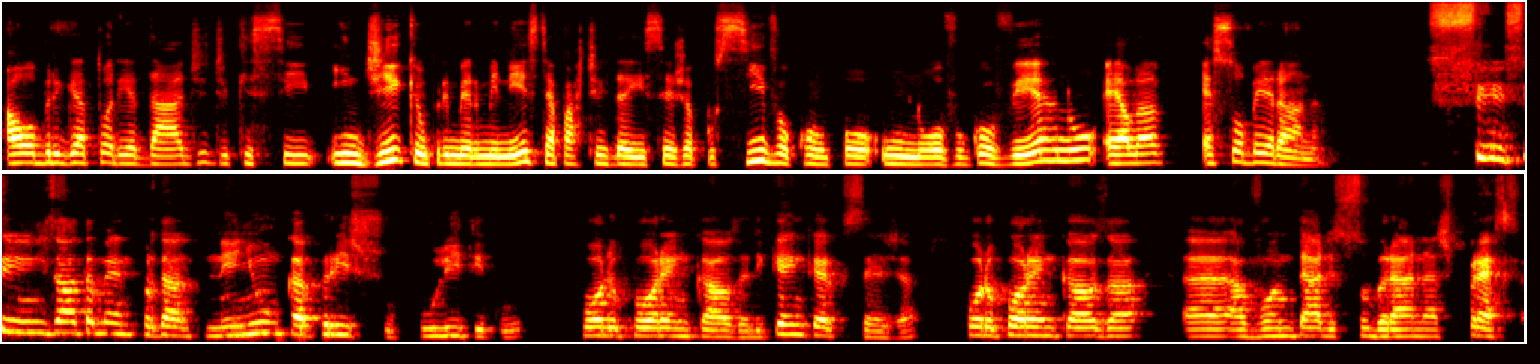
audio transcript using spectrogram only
a obrigatoriedade de que se indique um primeiro-ministro e a partir daí seja possível compor um novo governo, ela é soberana. Sim, sim, exatamente. Portanto, nenhum capricho político pode pôr em causa, de quem quer que seja, pode pôr em causa a vontade soberana expressa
